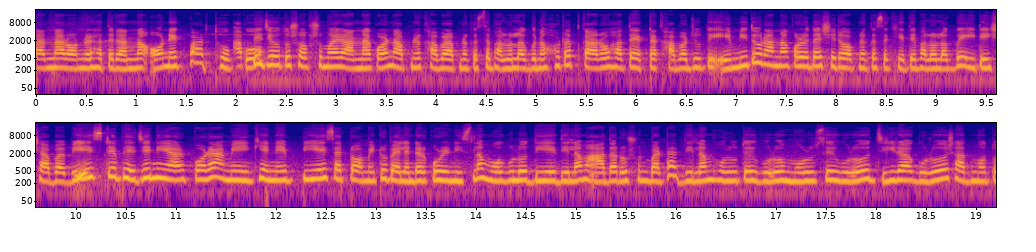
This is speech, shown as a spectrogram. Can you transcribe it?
রান্না আর অন্যের হাতে রান্না অনেক পার্থক্য। আপনি যেহেতু সবসময় রান্না করেন, আপনার খাবার আপনার কাছে ভালো লাগবে না। হঠাৎ কারও হাতে একটা খাবার যদি এমনিতেও রান্না করে দেয়, সেটাও আপনার কাছে খেতে ভালো লাগবে। এইটাই স্বাভাবিক। পেঁয়াজটা ভেজে নেওয়ার পরে আমি এখানে পেঁয়াজ আর টমেটো ব্যালেন্ডার করে নিছিলাম। ওগুলো দিয়ে দিলাম, আদা, রসুন বাটা দিলাম, হলুদের গুঁড়ো, মরিচের গুঁড়ো, জিরা গুঁড়ো, স্বাদ মতো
